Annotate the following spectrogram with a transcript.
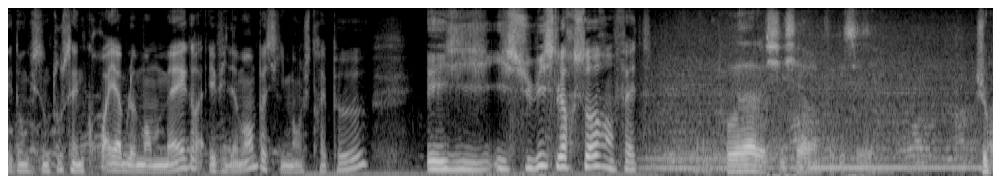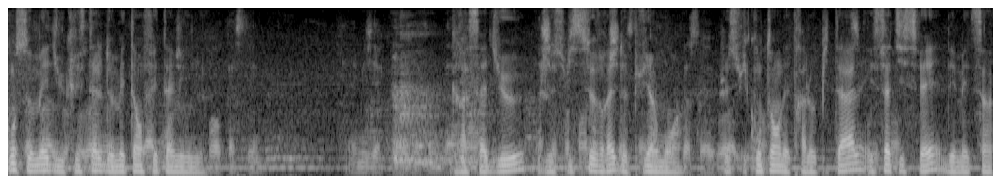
et donc ils sont tous incroyablement maigres, évidemment, parce qu'ils mangent très peu. Et ils, ils subissent leur sort en fait. Je consommais du cristal de méthamphétamine. Grâce à Dieu, je suis sevré depuis un mois. Je suis content d'être à l'hôpital et satisfait des médecins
